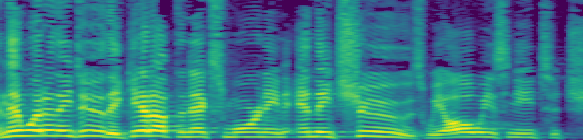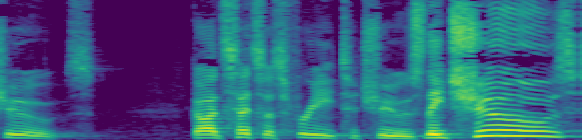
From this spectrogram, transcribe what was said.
And then what do they do? They get up the next morning and they choose. We always need to choose. God sets us free to choose. They choose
